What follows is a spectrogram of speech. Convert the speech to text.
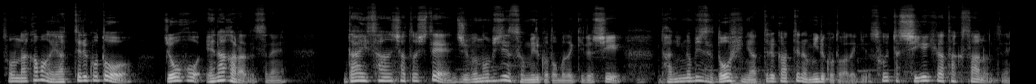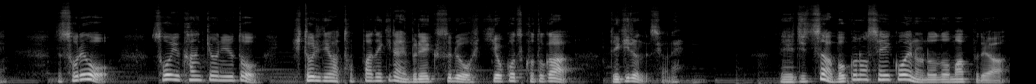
その仲間がやってることを情報を得ながらですね、第三者として自分のビジネスを見ることもできるし、他人のビジネスがどういうふうにやってるかっていうのを見ることができる。そういった刺激がたくさんあるんですね。でそれを、そういう環境にいると、一人では突破できないブレイクスルーを引き起こすことができるんですよね。で実は僕の成功へのロードマップでは、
